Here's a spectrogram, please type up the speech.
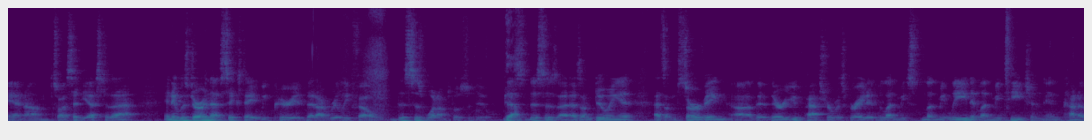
And um, so I said yes to that. And it was during that six to eight week period that I really felt this is what I'm supposed to do. This, this is as I'm doing it, as I'm serving. Uh, their, their youth pastor was great at letting me let me lead and let me teach and, and kind of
